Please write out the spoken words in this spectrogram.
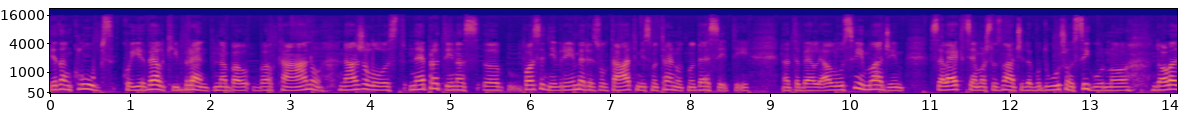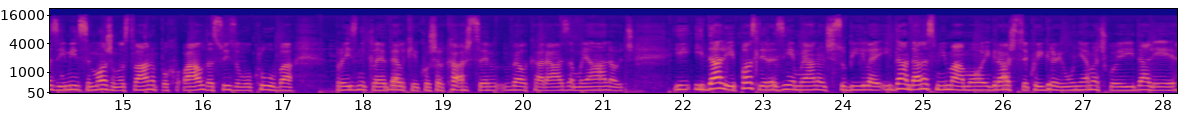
jedan klub koji je veliki brend na Bal Balkanu. Nažalost, ne prati nas uh, posljednje vrijeme rezultati. Mi smo trenutno deseti na tabeli, ali u svim mlađim selekcijama, što znači da budućnost sigurno dolazi, mi se možemo stvarno pohvaliti da su iz ovog kluba proiznikle velike košarkašce, velika Raza Mojanović, i, i dalje i poslije Razije Mojanović su bile i dan danas mi imamo igračice koji igraju u Njemačkoj i dalje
